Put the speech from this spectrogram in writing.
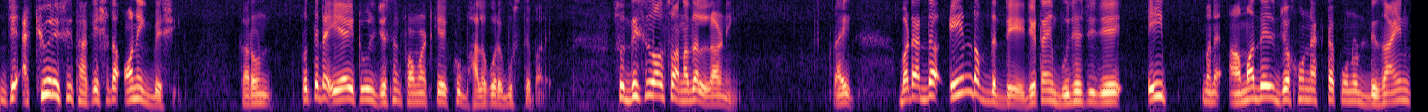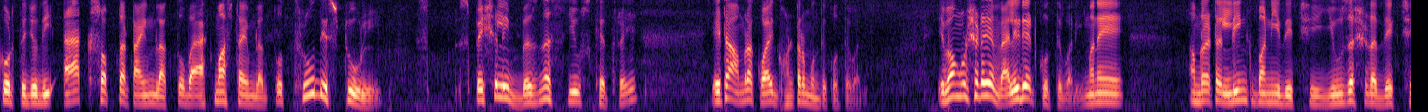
যে অ্যাকিউরেসি থাকে সেটা অনেক বেশি। কারণ প্রত্যেকটা এআই টুল জেসন ফরম্যাটকে খুব ভালো করে বুঝতে পারে। So this is also another learning right but at the end of the day যেটা আমি বুঝেছি যে এই মানে আমাদের যখন একটা কোনো ডিজাইন করতে যদি এক সপ্তাহ টাইম লাগতো বা এক মাস টাইম লাগতো through this tool specially business use ক্ষেত্রে এটা আমরা কয়েক ঘণ্টার মধ্যে করতে পারি। এবং আমরা সেটাকে ভ্যালিডেট করতে পারি। মানে আমরা একটা লিঙ্ক বানিয়ে দিচ্ছি ইউজার সেটা দেখছে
